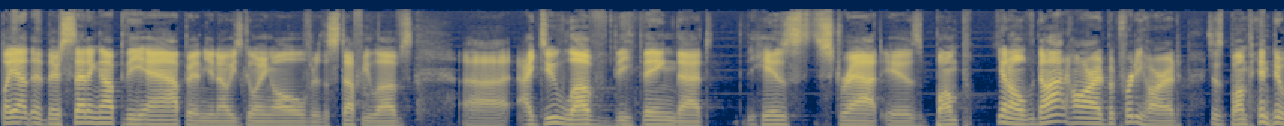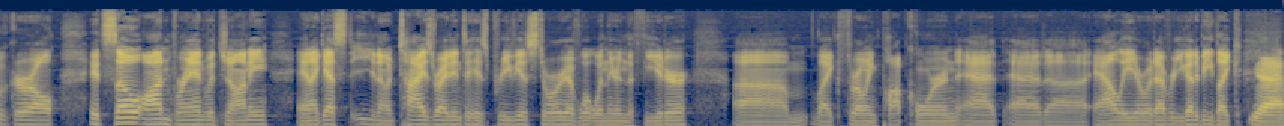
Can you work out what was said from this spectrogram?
but yeah, they're- they're setting up the app, and you know he's going all over the stuff he loves. Uh, I do love the thing that his strat is bump, you know, not hard, but pretty hard. Just bump into a girl. It's so on brand with Johnny. And I guess, you know, ties right into his previous story of what when they're in the theater, um, like throwing popcorn at, at uh, Ali or whatever. You got to be like Yeah.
